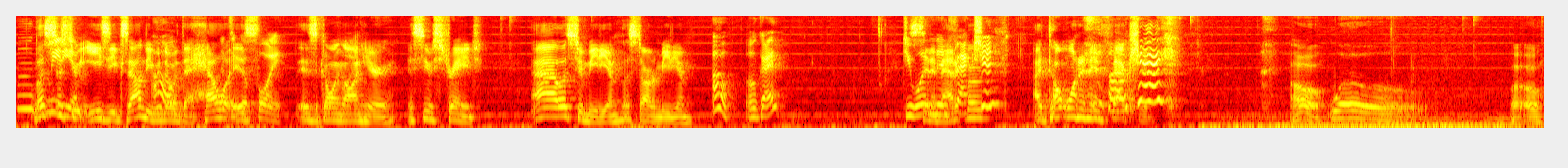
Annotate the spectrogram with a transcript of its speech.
Let's just do easy because I don't even know Oh, what the hell that's a good is point. is going on here. It seems strange. Ah, let's do medium. Let's start a medium. Oh, okay. Do you want an infection? mode? I don't want an infection. Okay. Oh, Whoa. whoa.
